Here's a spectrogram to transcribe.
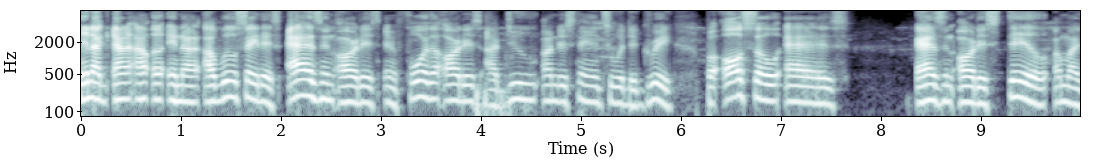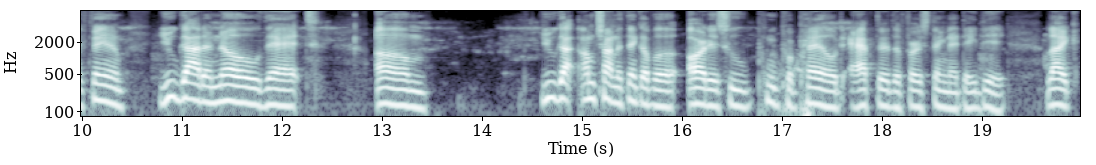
And I, and I uh, and I, I will say this as an artist and for the artist, I do understand to a degree, but also as as an artist, still, I'm like, fam, you gotta know that, um, you got. I'm trying to think of a artist who who propelled after the first thing that they did, like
